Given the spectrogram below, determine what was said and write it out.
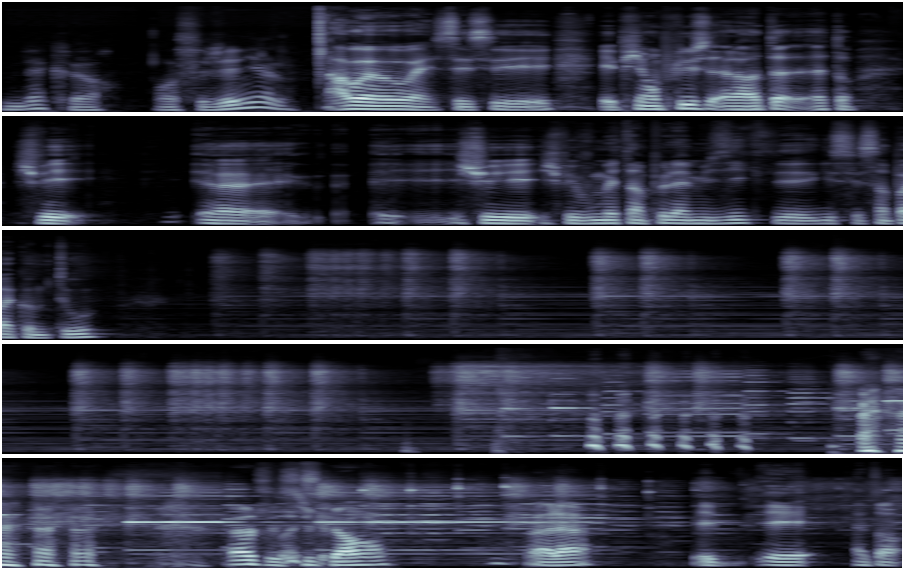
D'accord. Oh, c'est génial. Ah ouais, ouais, ouais, c'est, c'est... Et puis en plus, alors attends, attends je vais, euh, je vais, je vais vous mettre un peu la musique, c'est, c'est sympa comme tout. ah, c'est super. Voilà. Et, et attends,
